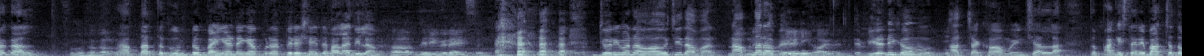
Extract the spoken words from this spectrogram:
সকাল। আপনার তো ঘুমটুম বাইঙ্গা ডেঙ্গা পুরো পেরেশানিতে ফালাই দিলাম। হ্যাঁ দেরি করে আইছেন। জরিমানা হওয়া উচিত আমার। না আপনার হবে? বিরিয়ানি খাওয়াবো? আচ্ছা খাওয়াবো ইনশাল্লাহ তো পাকিস্তানি বাচ্চা তো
